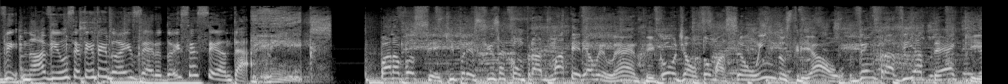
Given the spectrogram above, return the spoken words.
991720260. Mix. Para você que precisa comprar material elétrico ou de automação industrial, vem pra Viatec.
